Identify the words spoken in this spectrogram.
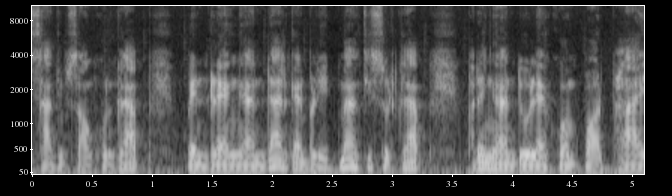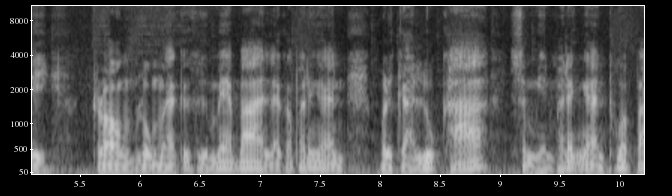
732 คนครับ เป็นแรงงานด้านการผลิตมากที่สุดครับ พนักงานดูแลความปลอดภัย รองลงมาก็คือแม่บ้าน แล้วก็พนักงานบริการลูกค้าเสมียนพนักงานทั่วไป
